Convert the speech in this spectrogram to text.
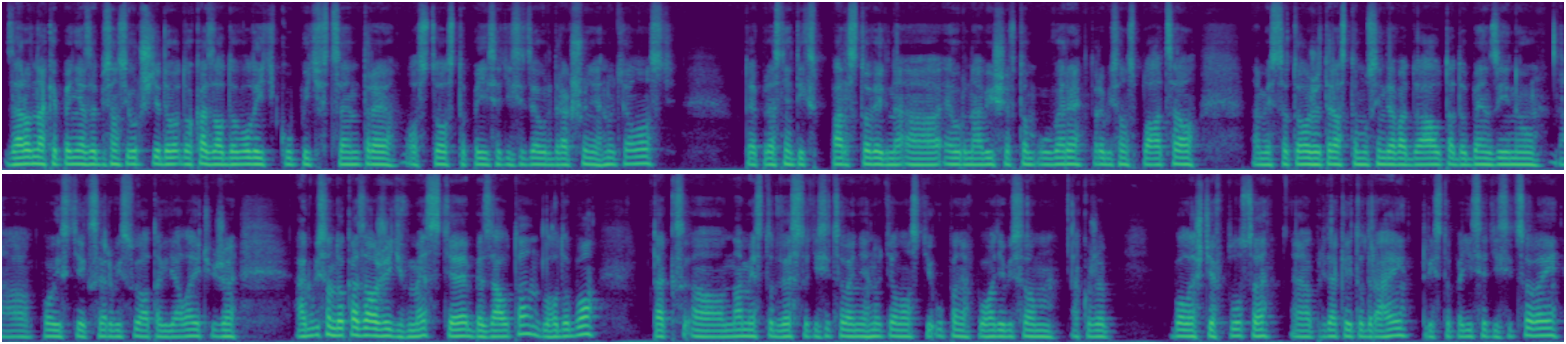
za rovnaké peniaze by som si určite do, dokázal dovoliť kúpiť v centre o 100-150 tisíc eur drahšiu nehnuteľnosť to je presne tých pár stoviek na, eur navyše v tom úvere, ktoré by som splácal, namiesto toho, že teraz to musím dávať do auta, do benzínu, a poistiek, servisu a tak ďalej. Čiže ak by som dokázal žiť v meste bez auta dlhodobo, tak uh, namiesto 200 tisícovej nehnuteľnosti úplne v pohode by som akože bol ešte v pluse uh, pri takejto drahej 350 tisícovej.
